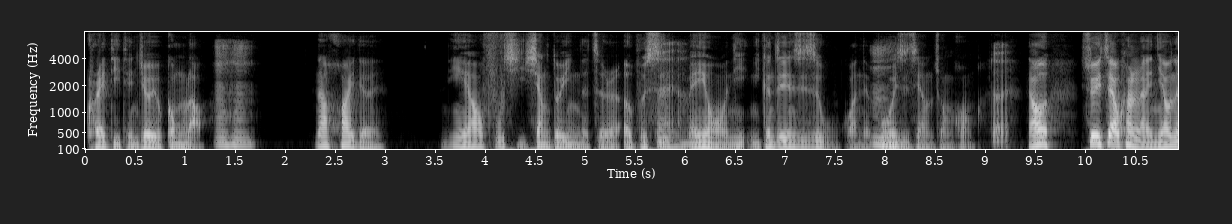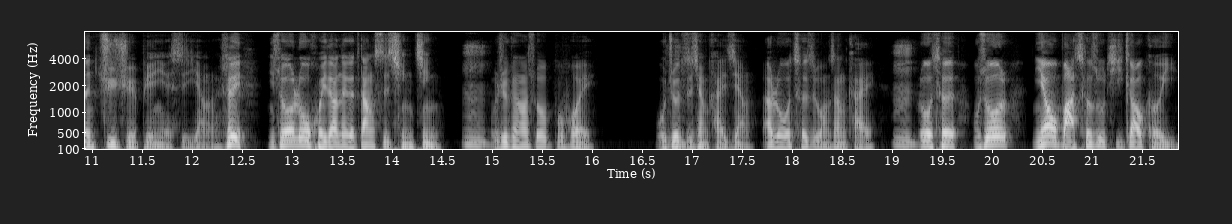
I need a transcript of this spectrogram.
credit，你就有功劳，嗯哼，那坏的你也要负起相对应的责任，而不是、没有你你跟这件事是无关的，嗯不会是这样状况。对，然后，所以在我看来，你要能拒绝别人也是一样的。所以你说，如果回到那个当时情境，嗯我就跟他说不会，我就嗯只想开这样、啊。如果车子往上开，嗯如果车我说你要我把车速提高可以，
